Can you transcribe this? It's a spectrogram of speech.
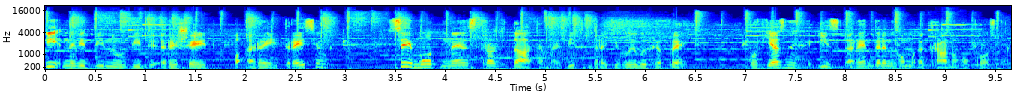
І на відміну від Reshade Ray Tracing, цей мод не страждатиме від дратівливих ефектів, пов'язаних із рендерингом екранного простору.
